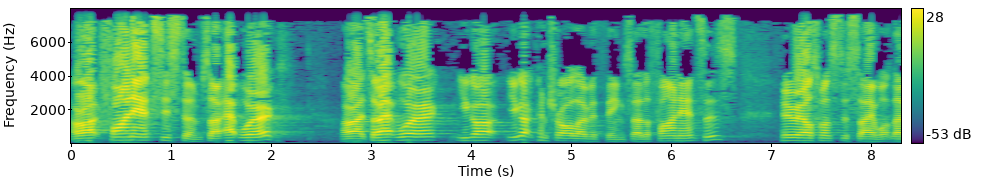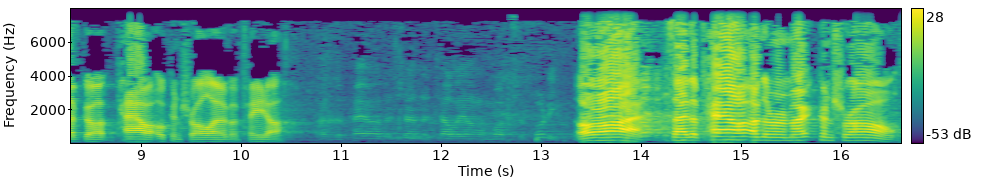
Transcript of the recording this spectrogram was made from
Alright, finance system. So at work, alright, so at work, you got, you got control over things. So the finances, who else wants to say what they've got power or control over? Peter. Alright, so the power of the remote control.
